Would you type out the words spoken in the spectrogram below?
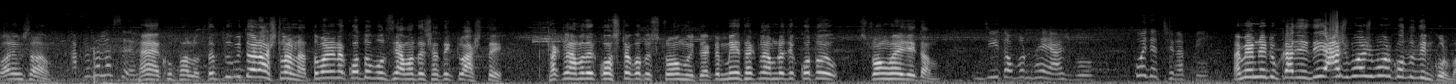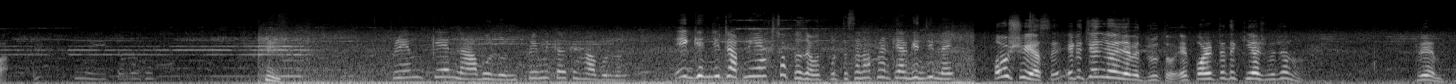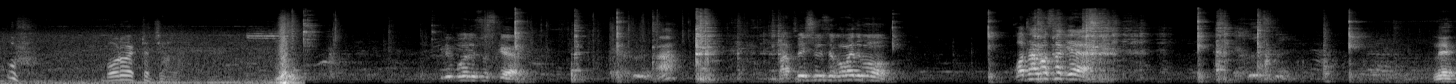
ওয়ালাইকুম সালাম। আপনি ভালো আছেন? হ্যাঁ খুব ভালো। তা তুমি তো আর আসলা না। তোমার না কত বলছি আমাদের সাথে একটু আসতে। থাকলে আমাদের কষ্টটা কত স্ট্রং হইতো। একটা মেয়ে থাকলে আমরা যে কত স্ট্রং হয়ে যেতাম জি তপন ভাই আসব। কই যাচ্ছেন আপনি? আমি এমনি একটু কাজে দিই। আসব আসব আর কতদিন করবা? প্রেমকে না বলুন প্রেমিকাকে হা বলুন। এই গেঞ্জিটা আপনি এক সপ্তাহ যাবত পড়তেছেন আপনার কি আর গেঞ্জি নাই? অবশ্যই আছে। এটা চেঞ্জ হয়ে যাবে দ্রুত। এর পরেরটাতে কি আসবে জানো? প্রেম। উফ। বড় একটা জ্বালা। কি বলিস কে হ্যাঁ? ভাত বেশি হয়েছে কমাই দিব। কথা কথা কে? নে।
